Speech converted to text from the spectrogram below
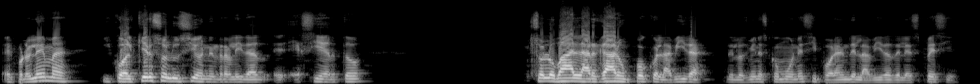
El problema y cualquier solución en realidad e, es cierto, solo va a alargar un poco la vida de los bienes comunes y por ende la vida de la especie.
